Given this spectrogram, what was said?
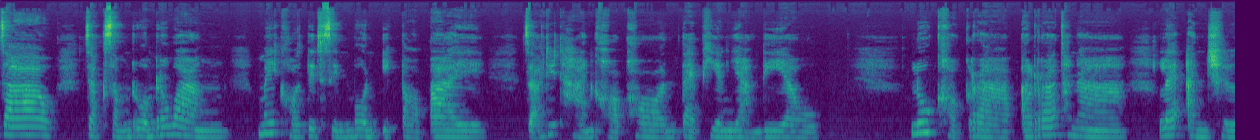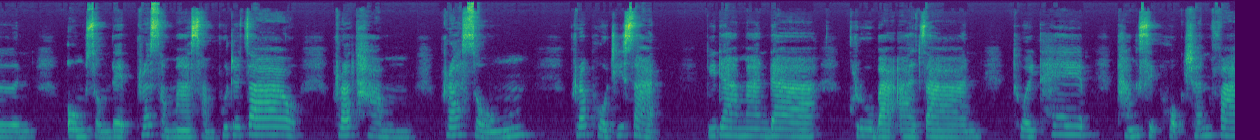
เจ้าจักสำรวมระวัง ไม่ขอติดสินบนอีกต่อไป จะอธิษฐานขอพรแต่เพียงอย่างเดียว ลูกขอกราบอาราธนา และอัญเชิญ องค์สมเด็จพระสัมมาสัมพุทธเจ้า พระธรรม พระสงฆ์พระโพธิสัตว์ บิดามารดา ครูบาอาจารย์ทวยเทพ ทั้ง 16 ชั้นฟ้า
